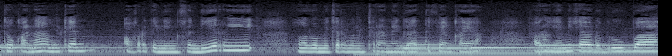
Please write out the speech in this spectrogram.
gitu. Karena mungkin overthinking sendiri dengan pemikiran-pemikiran negatif yang kayak orang ini kayak udah berubah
